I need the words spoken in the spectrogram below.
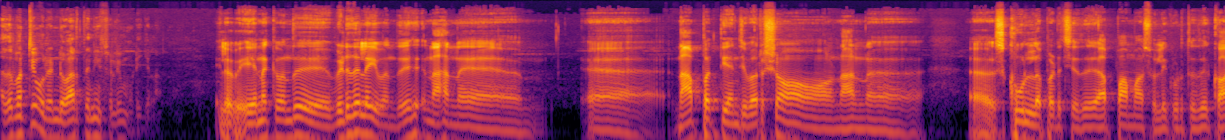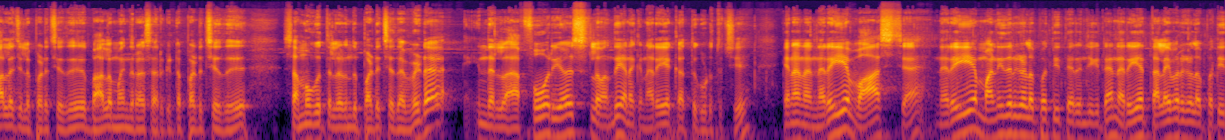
அது பற்றி ஒரு ரெண்டு வார்த்தை நீ சொல்லி முடிக்கலாம். இல்லை எனக்கு வந்து விடுதலை வந்து நான் நாற்பத்தி அஞ்சு வருஷம் நான் ஸ்கூலில் படித்தது அப்பா அம்மா சொல்லி கொடுத்தது காலேஜில் படித்தது பாலமகேந்திரா சார்கிட்ட படித்தது சமூகத்திலேருந்து படித்ததை விட இந்த ஃபோர் இயர்ஸில் வந்து எனக்கு நிறைய கற்றுக் கொடுத்துச்சு. ஏன்னா நான் நிறைய வாசித்தேன் நிறைய மனிதர்களை பற்றி தெரிஞ்சுக்கிட்டேன் நிறைய தலைவர்களை பற்றி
